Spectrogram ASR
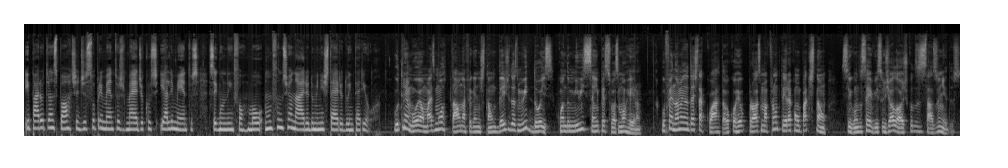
e para o transporte de suprimentos médicos e alimentos, segundo informou um funcionário do Ministério do Interior. O tremor é o mais mortal no Afeganistão desde 2002, quando 1.100 pessoas morreram. O fenômeno desta quarta ocorreu próximo à fronteira com o Paquistão, segundo o Serviço Geológico dos Estados Unidos.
